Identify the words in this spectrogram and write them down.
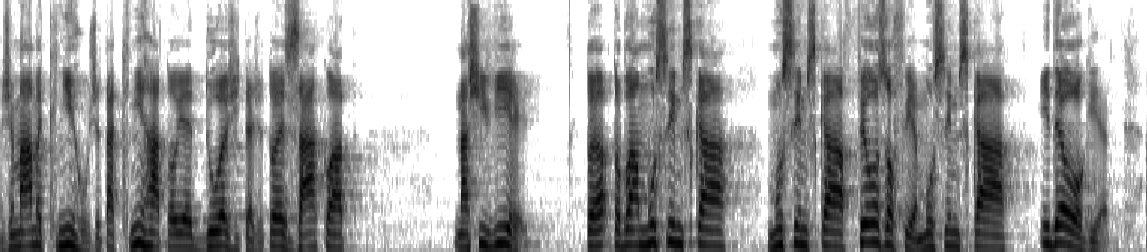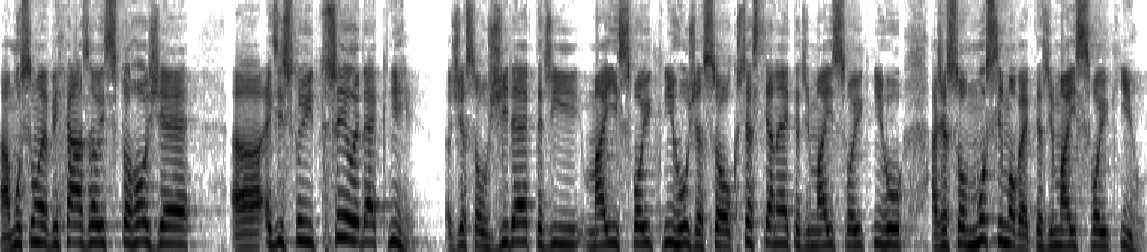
že máme knihu, že ta kniha to je důležité, že to je základ naší víry. To, to byla muslimská, muslimská filozofie, muslimská ideologie. A muslimové vycházeli z toho, že uh, existují tři lidé knihy. Že jsou židé, kteří mají svoji knihu, že jsou křesťané, kteří mají svoji knihu a že jsou muslimové, kteří mají svoji knihu.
